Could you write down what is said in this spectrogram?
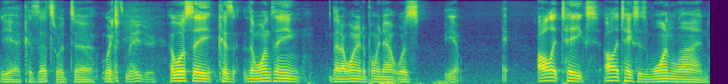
Yeah, because that's what. Uh, which That's major. I will say, because the one thing that I wanted to point out was, you know, all it takes all it takes is one line.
